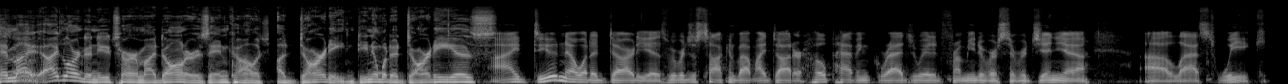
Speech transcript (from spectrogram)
and so, my I learned a new term. My daughter is in college. A darty. Do you know what a darty is? I do know what a darty is. We were just talking about my daughter Hope having graduated from University of Virginia uh, last week,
